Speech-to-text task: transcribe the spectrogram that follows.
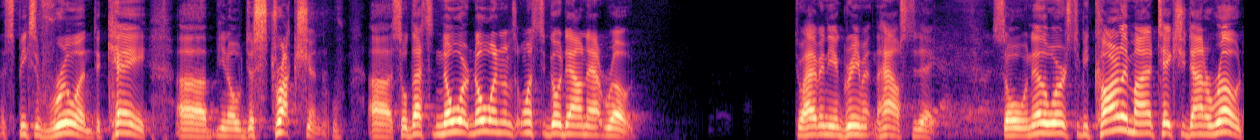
It speaks of ruin, decay, uh, you know, destruction. Uh, so that's nowhere, no one wants to go down that road. Do I have any agreement in the house today? So, in other words, to be carnally minded takes you down a road.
